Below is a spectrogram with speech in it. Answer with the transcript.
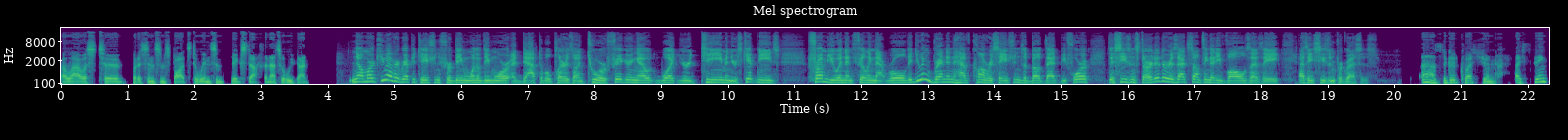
allow us to put us in some spots to win some big stuff. And that's what we've done. Now, Mark, you have a reputation for being one of the more adaptable players on tour, figuring out what your team and your skip needs from you and then filling that role. Did you and Brendan have conversations about that before the season started, or is that something that evolves as a as a season progresses? Uh, it's a good question. I think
